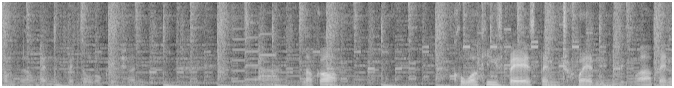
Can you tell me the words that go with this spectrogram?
คงจะต้องเป็นเป็นตัว location อ่าแล้วก็ co-working space เป็นเทรนด์หรือว่าเป็น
